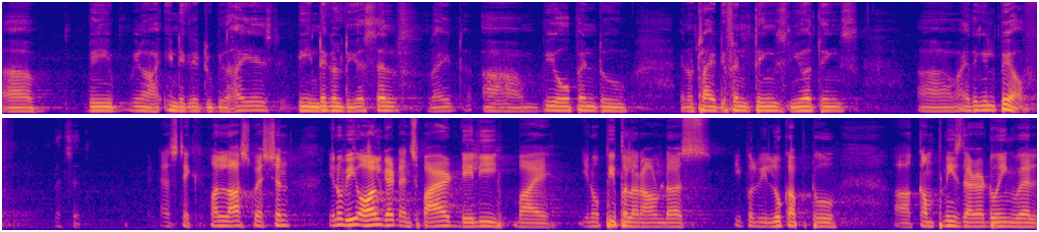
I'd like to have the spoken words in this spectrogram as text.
uh, be, you know, integrate to be the highest, be integral to yourself, right? Um, be open to, you know, try different things, newer things. Um, I think it'll pay off. Fantastic. One last question. You know, we all get inspired daily by, you know, people around us, people we look up to, uh, companies that are doing well.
